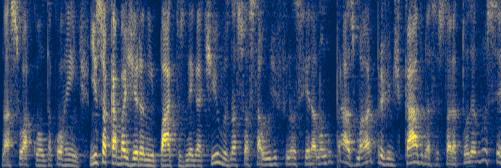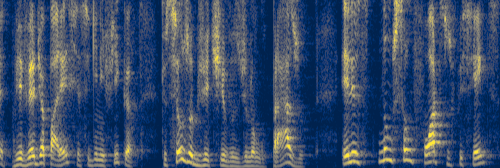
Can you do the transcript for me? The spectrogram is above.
na sua conta corrente. Isso acaba gerando impactos negativos na sua saúde financeira a longo prazo. O maior prejudicado nessa história toda é você. Viver de aparência significa que os seus objetivos de longo prazo, eles não são fortes o suficientes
